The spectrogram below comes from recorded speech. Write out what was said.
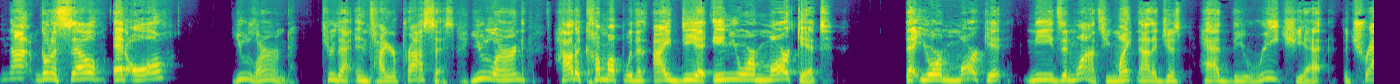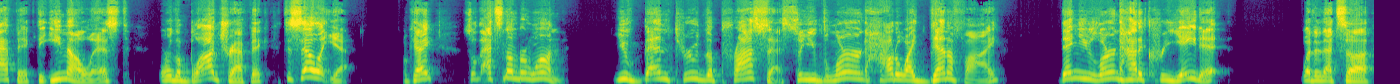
not going to sell at all, you learned through that entire process. You learned how to come up with an idea in your market that your market needs and wants. You might not have just had the reach yet, the traffic, the email list, or the blog traffic to sell it yet. Okay. So that's number one. You've been through the process. So you've learned how to identify. Then you learned how to create it, whether that's a,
